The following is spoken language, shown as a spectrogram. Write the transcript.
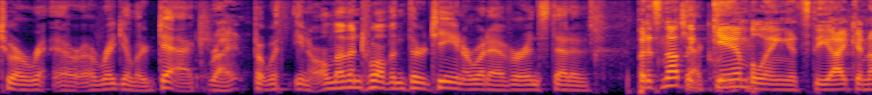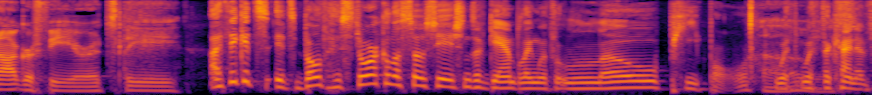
to a, re- a regular deck, Right. But with you know 11, 12, and thirteen or whatever instead of. But it's not the gambling; it's the iconography, or it's the I think it's it's both historical associations of gambling with low people, Oh, with with the kind of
